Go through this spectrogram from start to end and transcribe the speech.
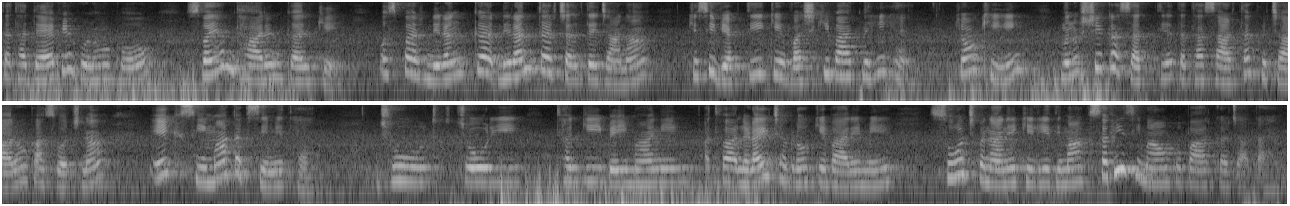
तथा दैव्य गुणों को स्वयं धारण करके उस पर निरंकर, निरंतर चलते जाना किसी व्यक्ति के वश की बात नहीं है, क्योंकि मनुष्य का सत्य तथा सार्थक विचारों का सोचना एक सीमा तक सीमित है। झूठ, चोरी, ठगी, बेईमानी अथवा लड़ाई झगड़ों के बारे में सोच बनाने के लिए दिमाग सभी सीमाओं को पार कर जाता है।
